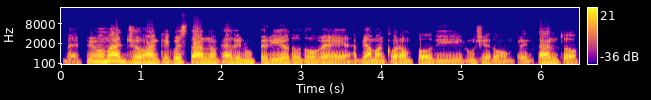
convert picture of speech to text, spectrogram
Beh, il primo maggio anche quest'anno cade in un periodo dove abbiamo ancora un po' di luce ed ombre. Intanto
